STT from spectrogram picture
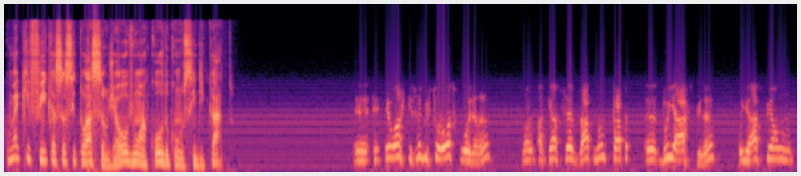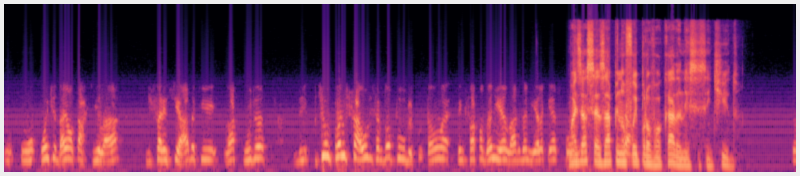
Como é que fica essa situação? Já houve um acordo com o sindicato? É, é eu acho que você misturou as coisas, né? Aqui a CESAP não trata é, do IASP, né? O IASP é um, um, uma entidade, uma autarquia lá, diferenciada, que lá cuida de, tinha um plano de saúde do servidor público. Então é, tem que falar com a Daniela lá, a Daniela que é Mas a CESAP não tá. foi provocada nesse sentido? Que,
